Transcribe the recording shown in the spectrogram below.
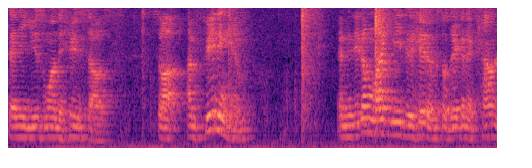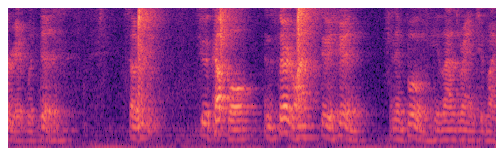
Then you use one of the Hyun Saos so I'm feeding him, and they don't like me to hit him, so they're going to counter it with this. So do a couple, and the third one, do a hit, and then boom, he lands right into my,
